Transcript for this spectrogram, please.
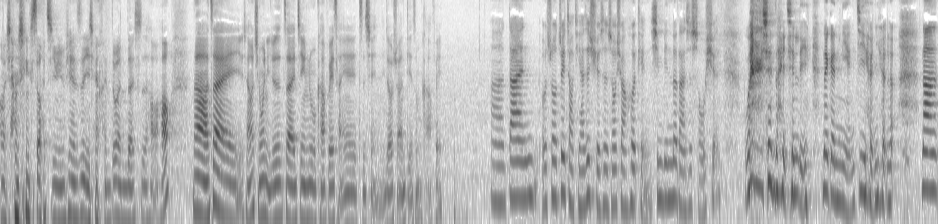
我相信收集名片是以前很多人的嗜好。好，那在想要请问你，就是在进入咖啡产业之前，你都喜欢点什么咖啡？嗯，当然，我说最早期还是学生的时候，喜欢喝甜，新冰乐当然是首选。不过现在已经离那个年纪很远了。那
